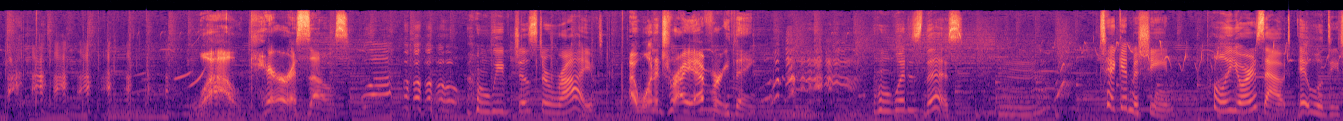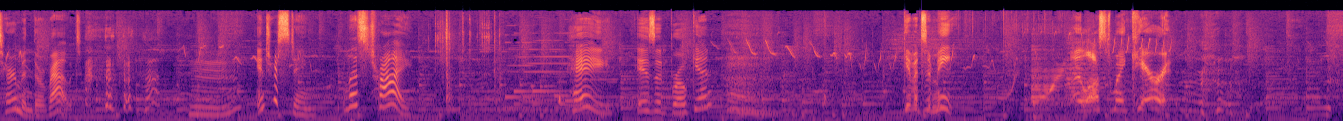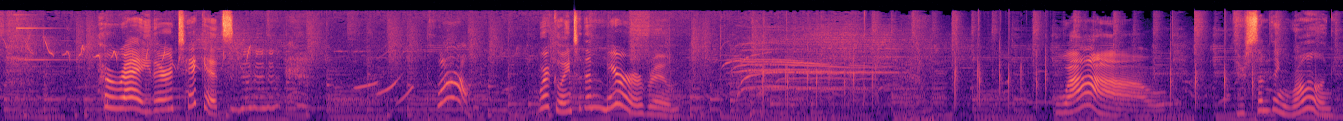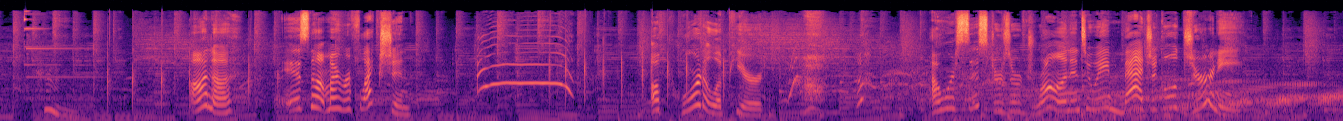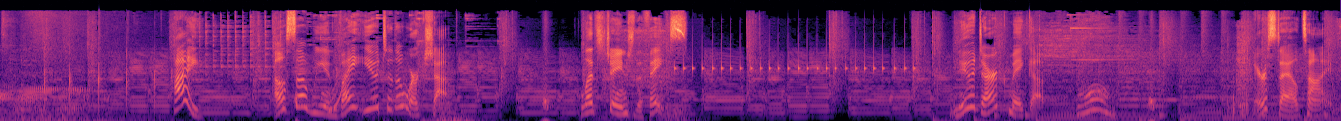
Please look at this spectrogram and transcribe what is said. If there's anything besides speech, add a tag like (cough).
(laughs) wow, carousels! Whoa! (laughs) We've just arrived. I want to try everything. (laughs) what is this? Hmm? Ticket machine. Pull yours out. It will determine the route. hmm? Interesting. Let's try. Hey, is it broken? (gasps) (gasps) (gasps) Give it to me. I lost my carrot. Hooray, there are tickets. wow. We're going to the mirror room. Wow. There's something wrong. Hmm. Anna, it's not my reflection. A portal appeared. Our sisters are drawn into a magical journey. Hi, Elsa, we invite you to the workshop. Let's change the face. New dark makeup. Whoa. Hairstyle time.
